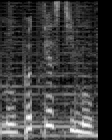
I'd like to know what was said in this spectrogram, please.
Mon podcast IMO.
